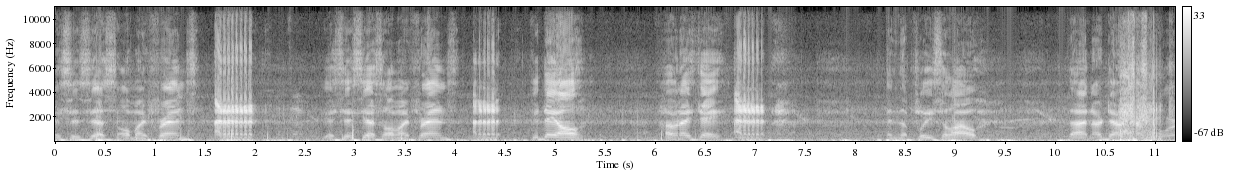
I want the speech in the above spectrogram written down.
Yes, yes, yes, all my friends. Yes, yes, yes, all my friends. Good day, all. Have a nice day. And the police allow that in our downtown core.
